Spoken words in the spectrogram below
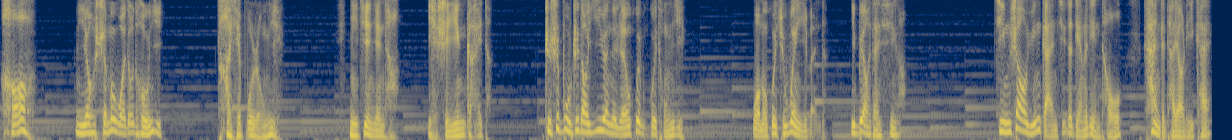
好，你要什么我都同意。他也不容易，你见见他也是应该的，只是不知道医院的人会不会同意。我们会去问一问的，你不要担心啊。景少云感激的点了点头，看着他要离开，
